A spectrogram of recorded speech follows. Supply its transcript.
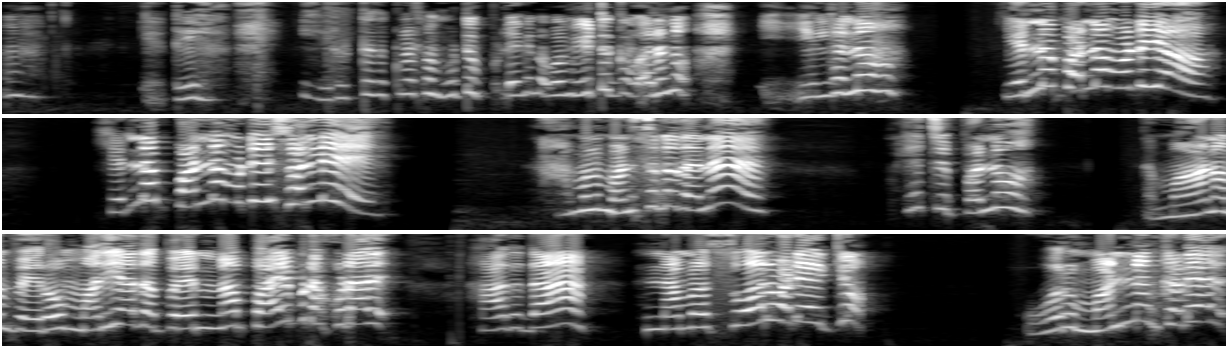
ம், எது இருட்டதுக்குள்ள நம்ம பிள்ளைங்க நம்ம வீட்டுக்கு வரணும். இல்லைன்னா என்ன பண்ண முடியும்? என்ன பண்ண முடியும் சொல்லு. நம்மளும் மனுஷங்க தானே? முயற்சி பண்ணுவோம் இந்த மானம் பெயரும் மரியாதை பெயரும்னா பயப்படக்கூடாது. அதுதான் நம்ம சோர்வடை வைக்கும் ஒரு மண்ணும் கிடையாது.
